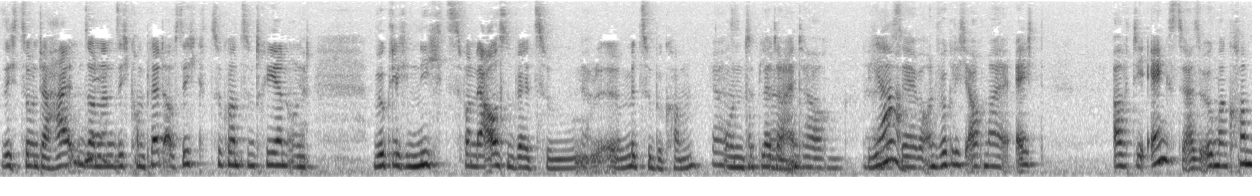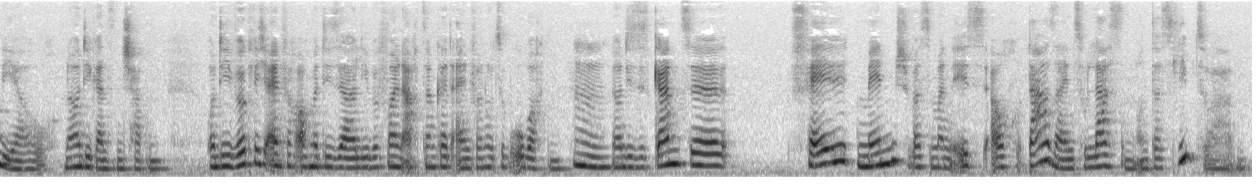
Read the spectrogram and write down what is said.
sich zu unterhalten, sondern sich komplett auf sich zu konzentrieren und wirklich nichts von der Außenwelt zu, äh, mitzubekommen. Ja, und und komplette äh, Eintauchen. in ja. selber. Und wirklich auch mal echt auch die Ängste, also irgendwann kommen die ja hoch, ne, die ganzen Schatten. Und die wirklich einfach auch mit dieser liebevollen Achtsamkeit einfach nur zu beobachten. Mhm. Ne, und dieses ganze Feld Mensch, was man ist, auch da sein zu lassen und das lieb zu haben.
